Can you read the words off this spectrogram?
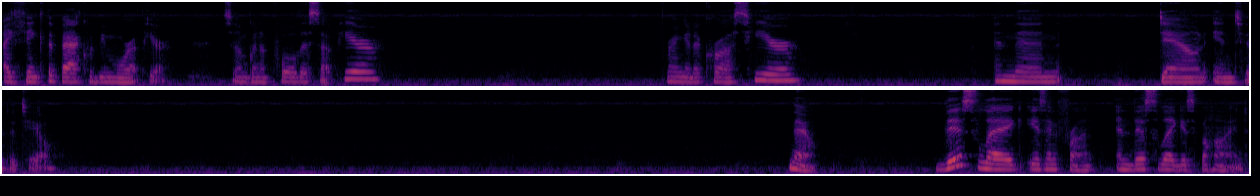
I think the back would be more up here. So I'm going to pull this up here, bring it across here, and then down into the tail. Now, this leg is in front and this leg is behind.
